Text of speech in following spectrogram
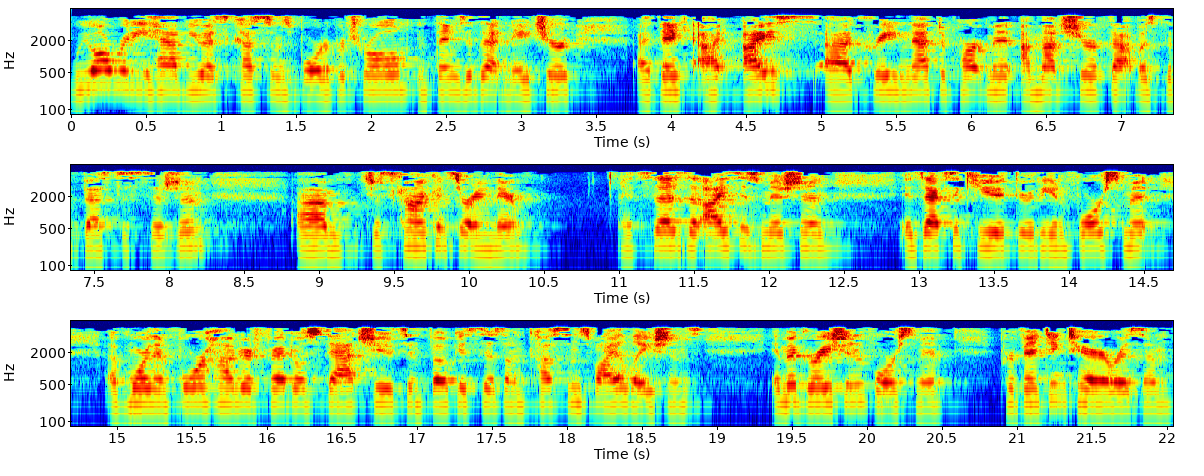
we already have U.S. Customs Border Patrol and things of that nature. I think ICE uh, creating that department, I'm not sure if that was the best decision. Um, just kind of concerning there. It says that ICE's mission is executed through the enforcement of more than 400 federal statutes and focuses on customs violations, immigration enforcement, preventing terrorism,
